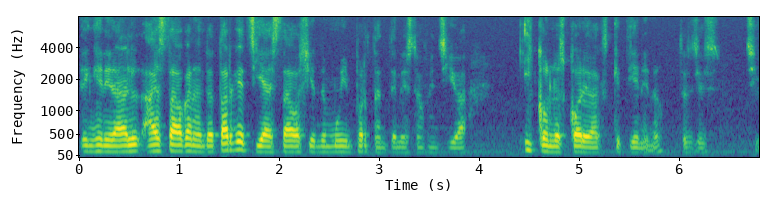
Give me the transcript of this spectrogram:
en general ha estado ganando targets y ha estado siendo muy importante en esta ofensiva y con los corebacks que tiene, ¿no? Entonces, sí.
